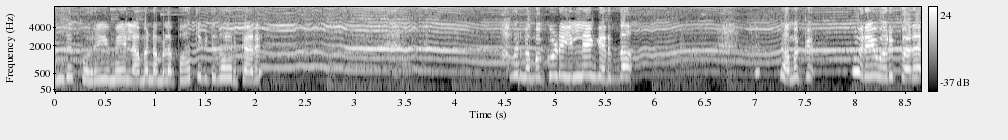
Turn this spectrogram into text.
எந்த குறையுமே இல்லாம நம்மள பார்த்துக்கிட்டு தான் இருக்காரு. அவர் நம்ம கூட இல்லைங்கிறது தான் நமக்கு ஒரே ஒரு குறை.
